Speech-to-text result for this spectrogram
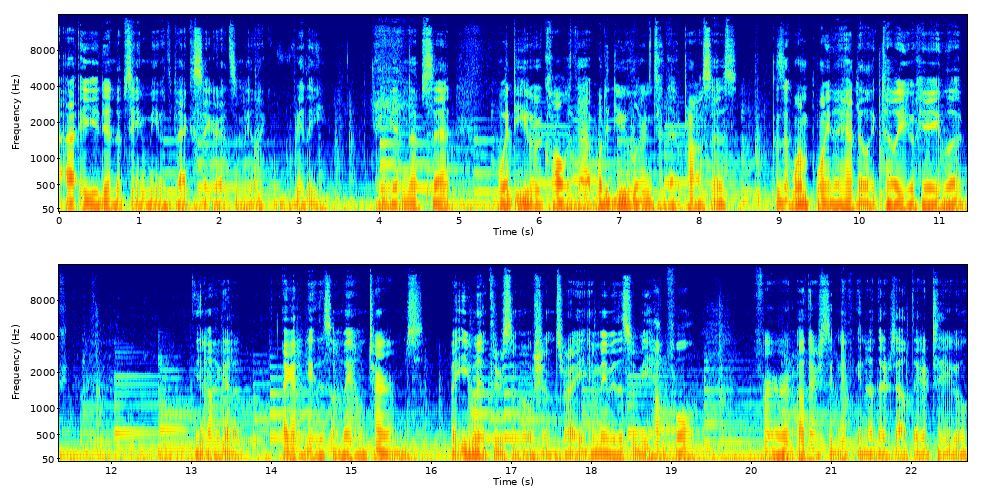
I, you'd end up seeing me with a pack of cigarettes and be like, really, and getting upset. What do you recall with that? What did you learn through that process? Because at one point I had to like tell you, hey, look, you know, I gotta, I gotta do this on my own terms. But you went through some motions, right? And maybe this would be helpful for other significant others out there too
